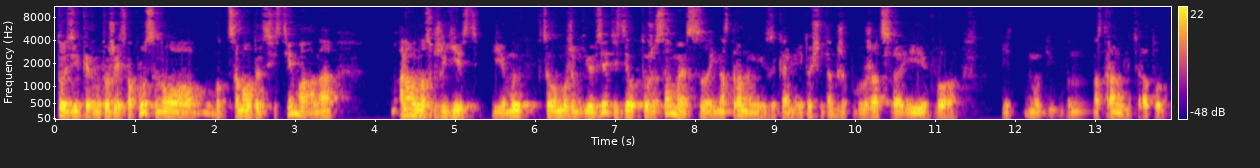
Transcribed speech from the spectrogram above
то есть к этому тоже есть вопросы, но вот сама вот эта система, она, она у нас уже есть. И мы в целом можем ее взять и сделать то же самое с иностранными языками. И точно так же погружаться и в, и, ну, в иностранную литературу.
